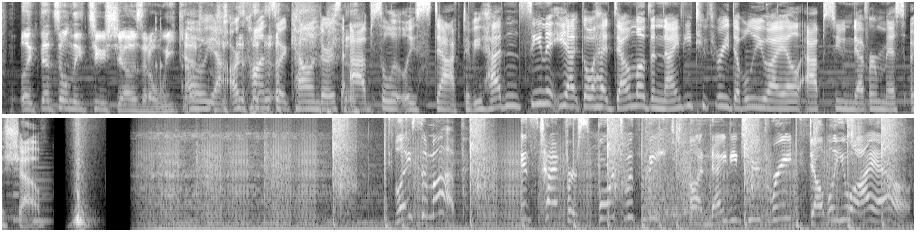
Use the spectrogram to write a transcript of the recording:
like, that's only two shows in a weekend. Oh, yeah. Our concert calendar is absolutely stacked. If you hadn't seen it yet, go ahead, download the 923 WIL app so you never miss a show. Lace them up. It's time for Sports with Meat on 92.3 WIL.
